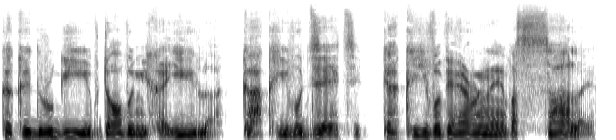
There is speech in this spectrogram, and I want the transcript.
как и другие вдовы Михаила, как его дети, как и его верные вассалы,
